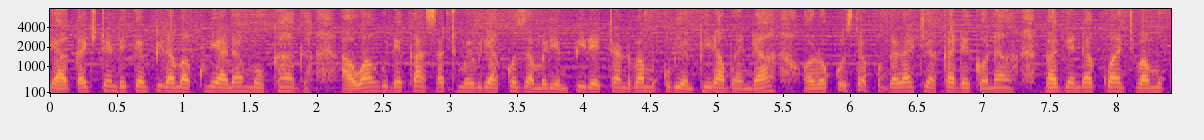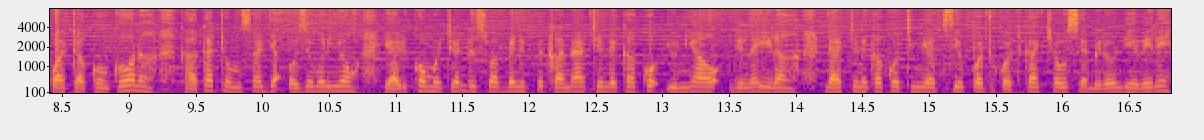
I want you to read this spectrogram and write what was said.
yakakitendeka empiira makumi ana mukaaga awanguddeko asatu mu ebiri akoze muli empiira etaano bamukubye mpira mwenda. Ono christophe galati akadekona bagenda kuba nti bamukwata ku nkoona kakati omusajja ozemulinyo yaliko omutendesi wa benefica n'atendekako uniao de leila. N'atendekako timu ya fc portugal tika chelsea emirundi ebiri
